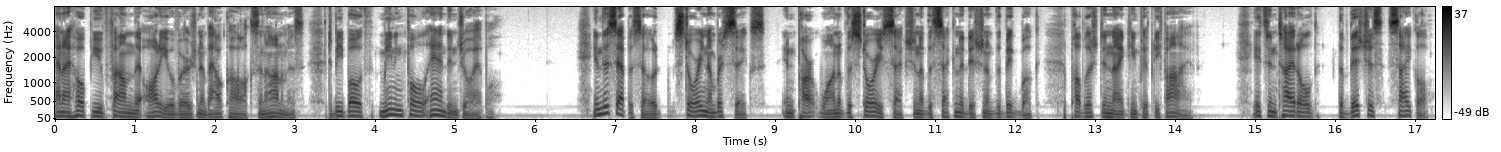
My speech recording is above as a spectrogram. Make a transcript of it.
and I hope you've found the audio version of Alcoholics Anonymous to be both meaningful and enjoyable. In this episode, story number six, in part one of the stories section of the second edition of the Big Book, published in 1955. It's entitled The Vicious Cycle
